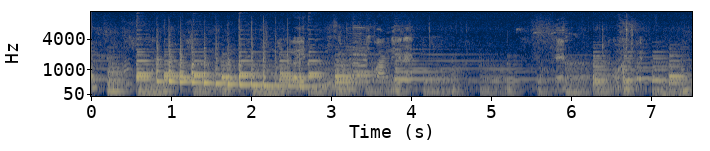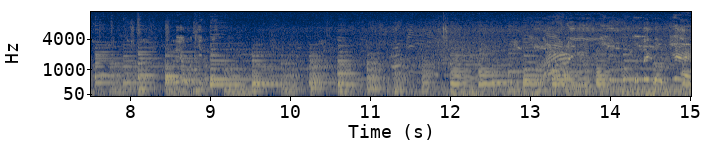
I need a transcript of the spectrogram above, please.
บนบนไปเลยวางนี้นะโอเคเอาวางไปเรียกมากินตรงนี้ไอ้ตัวเล็กโดนแย่ง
